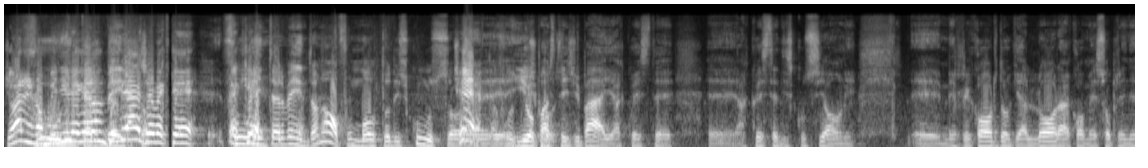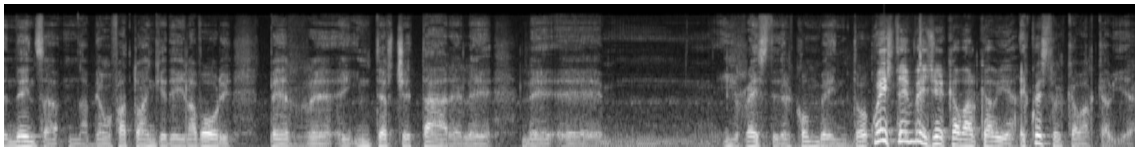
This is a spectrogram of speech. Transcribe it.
Giovanni, non mi dire che non ti piace perché, Fu un perché intervento, no, fu molto discusso, Certo, eh, fu io discusso. partecipai a queste, eh, a queste discussioni, Eh, mi ricordo che allora come soprintendenza abbiamo fatto anche dei lavori per eh, intercettare le- le, eh, i resti del convento questo invece è il cavalcavia. e questo è il cavalcavia.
